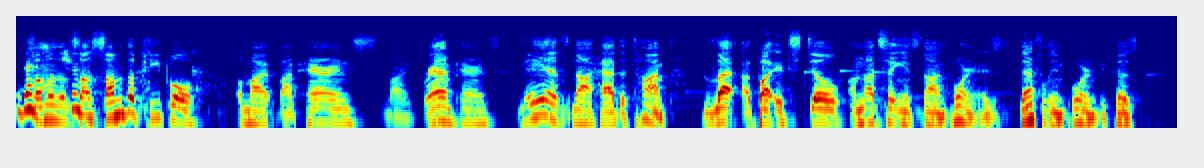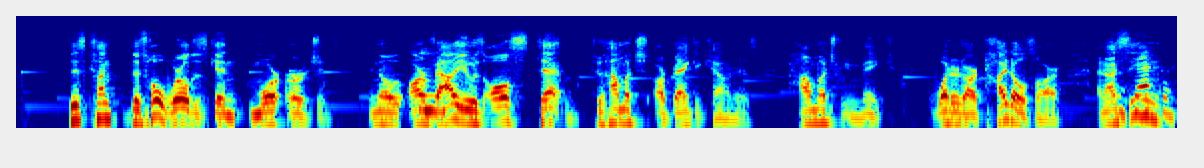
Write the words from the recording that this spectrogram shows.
That's some of the some, some of the people my my parents, my grandparents may have not had the time let uh, but it's still i'm not saying it's not important. It's definitely important because this con this whole world is getting more urgent. You know our mm-hmm. value is all stem to how much our bank account is how much we make what our titles are. And i've exactly. seen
